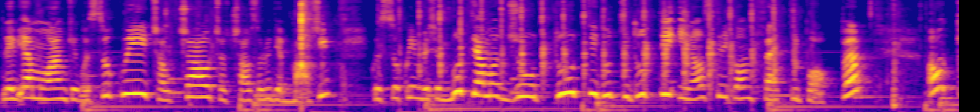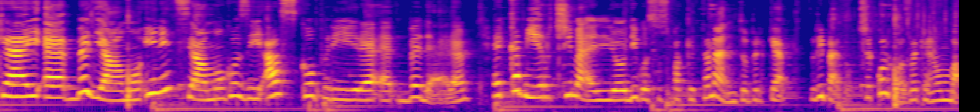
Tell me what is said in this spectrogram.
Leviamo anche questo qui. Ciao ciao, ciao ciao, saluti e baci. Questo qui invece buttiamo giù tutti, tutti, tutti i nostri confetti pop. Ok, e vediamo, iniziamo così a scoprire e vedere e capirci meglio di questo spacchettamento perché, ripeto, c'è qualcosa che non va.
